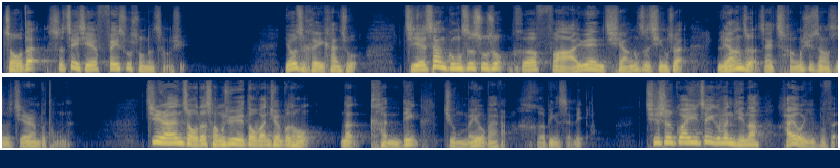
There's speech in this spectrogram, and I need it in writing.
走的是这些非诉讼的程序，由此可以看出，解散公司诉讼和法院强制清算两者在程序上是截然不同的。既然走的程序都完全不同，那肯定就没有办法合并审理了。其实关于这个问题呢，还有一部分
